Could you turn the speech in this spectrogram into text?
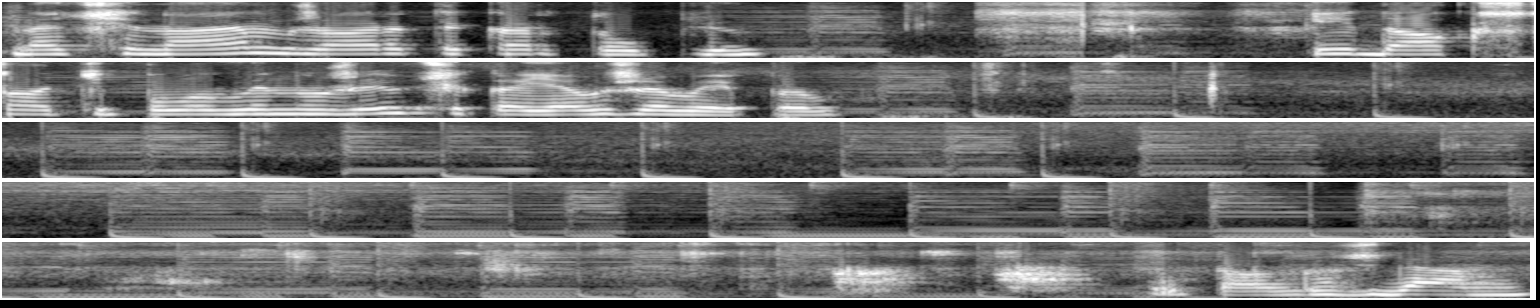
Починаємо жарити картоплю. І да, кстати, половину живчика я вже випив. І так, ждем.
